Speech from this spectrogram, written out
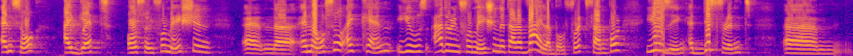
And so I get also information and, uh, and also I can use other information that are available. For example, using a different um,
